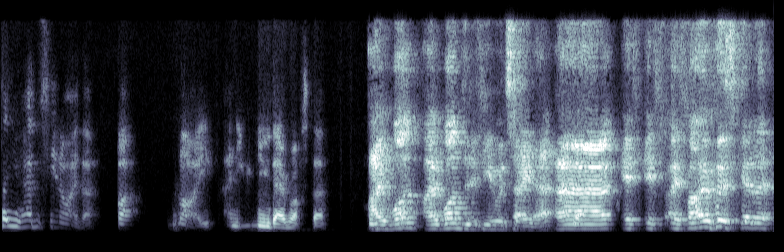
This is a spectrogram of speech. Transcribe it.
So you hadn't seen either, but live, and you knew their roster. I want. I wondered if you would say that. Uh, if, if if I was gonna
